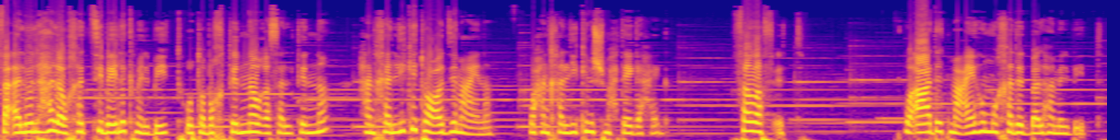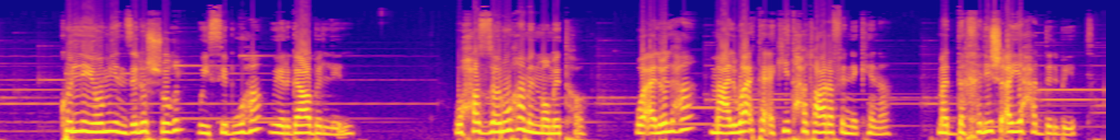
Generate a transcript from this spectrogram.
فقالوا لها لو خدتي بالك من البيت وطبخت لنا وغسلت لنا هنخليكي تقعدي معانا وهنخليكي مش محتاجة حاجة. فوافقت وقعدت معاهم وخدت بالها من البيت. كل يوم ينزلوا الشغل ويسيبوها ويرجعوا بالليل. وحذروها من مامتها وقالوا لها مع الوقت أكيد هتعرف إنك هنا ما تدخليش أي حد البيت.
